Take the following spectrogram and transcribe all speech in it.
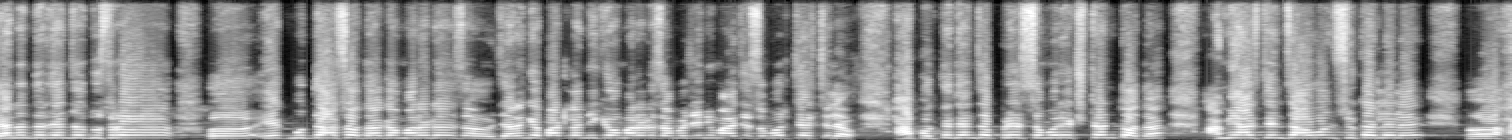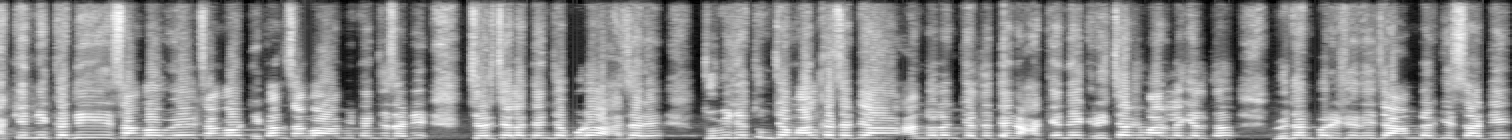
त्यानंतर त्यांचा दुसरं एक मुद्दा असा होता का मराठा जरंगे पाटलांनी किंवा मराठा समाजाने माझ्यासमोर चर्चेला लिहावं हा फक्त त्यांचा प्रेस समोर एक स्टंट होता. आम्ही आज त्यांचं आव्हान स्वीकारलेलं आहे. हाकींनी कधी सांगावं वेळ सांगावं ठिकाण सांगावं आम्ही त्यांच्यासाठी चर्चेला त्यांच्या पुढं हजर आहे. तुम्ही जे तुमच्या मालकासाठी आंदोलन केलं त्यांनी हाकेने एक रिचार्ज मारलं गेलं विधान परिषदेच्या आमदारकीसाठी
